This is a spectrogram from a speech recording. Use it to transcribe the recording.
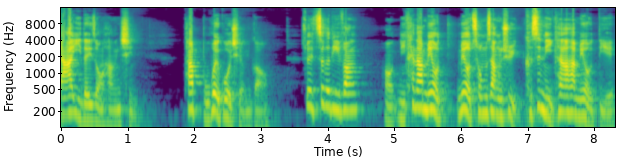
压抑的一种行情，它不会过前高，所以这个地方哦，你看它没有没有冲上去，可是你看到它没有跌，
